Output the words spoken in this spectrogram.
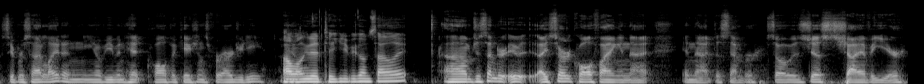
super satellite, and you know, we even hit qualifications for RGD. How long did it take you to become satellite? Um, just under, it, I started qualifying in that in that December, so it was just shy of a year.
